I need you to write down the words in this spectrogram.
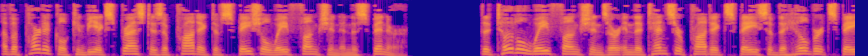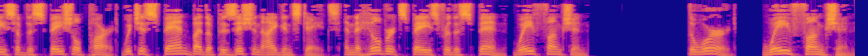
of a particle can be expressed as a product of spatial wave function and the spinor the total wave functions are in the tensor product space of the Hilbert space of the spatial part which is spanned by the position eigenstates and the Hilbert space for the spin, wave function. The word, wave function,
